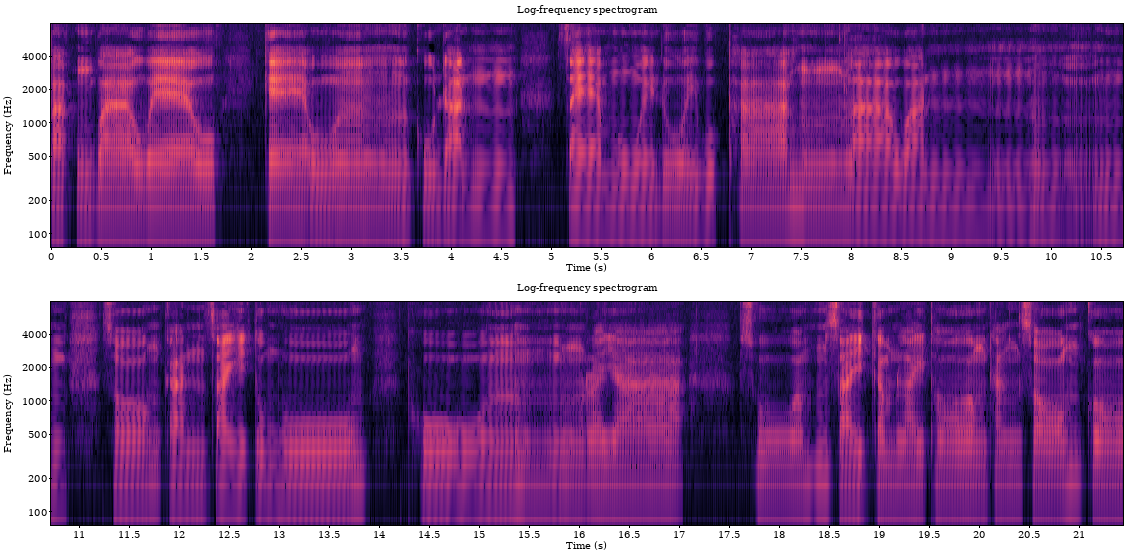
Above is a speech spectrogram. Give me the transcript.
ปักวาวแวว แก้วกูดัน แสบมวยด้วยบุพางลาวันสองกันใส่ตุ่มหูผู้ระยาสวมใส่กำไลทองทั้งสองก่อ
